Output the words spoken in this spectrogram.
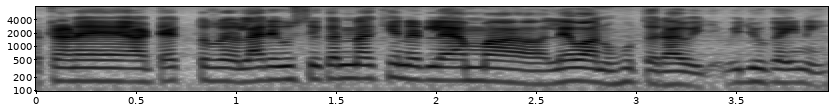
અટાણે આ ટ્રેક્ટર લારી ઉસી કરી નાખીએ ને એટલે આમાં લેવાનું હુતર આવી જાય. બીજું કંઈ નહીં.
